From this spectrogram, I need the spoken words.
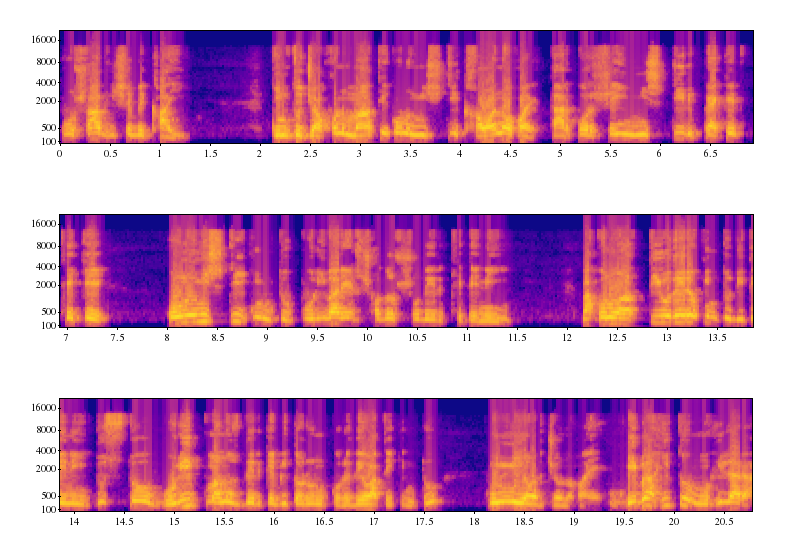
প্রসাদ হিসেবে খাই। কিন্তু যখন মাকে কোনো মিষ্টি খাওয়ানো হয়, তারপর সেই মিষ্টির প্যাকেট থেকে কোনো মিষ্টি কিন্তু পরিবারের সদস্যদের খেতে নেই বা কোনো আত্মীয়দেরও কিন্তু দিতে নেই। দুস্থ, গরিব মানুষদেরকে বিতরণ করে দেওয়াতে কিন্তু পুণ্য অর্জন হয়। বিবাহিত মহিলারা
